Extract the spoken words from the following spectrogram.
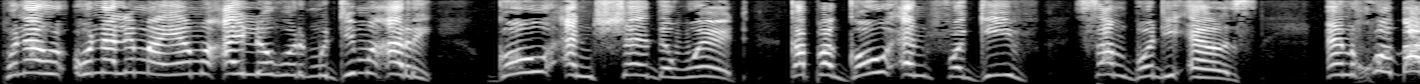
Go le maemo a ile gore modimo go and share the word kapa go and forgive somebody else. And go ba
